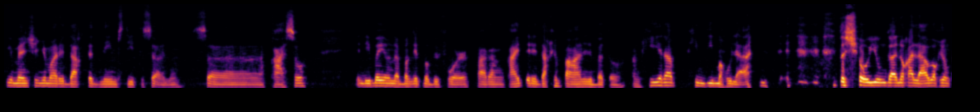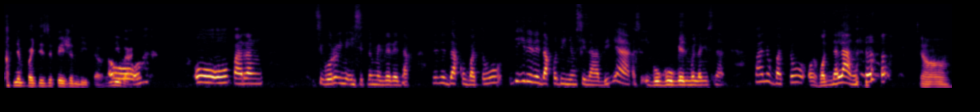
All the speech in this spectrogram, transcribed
you mentioned yung mga redacted names dito sa ano, sa kaso. Hindi ba yung nabanggit mo before, parang kahit i-redact yung pangalan ni Bato, ang hirap hindi mahulaan to show yung gaano kalawak yung kanyang participation dito. Hindi ba? Oo. Oo, parang siguro iniisip ng nagre-redact, redact ko ba to? Hindi i-redact ko din yung sinabi niya kasi i-google mo lang yung sinabi. Paano ba to? O, wag na lang. Oo.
